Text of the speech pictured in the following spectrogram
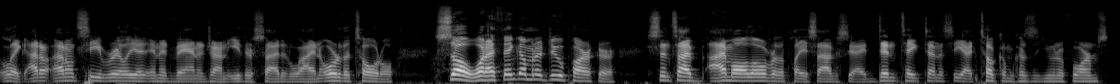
like I don't I don't see really an advantage on either side of the line or the total. So what I think I'm gonna do, Parker, since I've I'm all over the place. Obviously, I didn't take Tennessee. I took them because of the uniforms.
